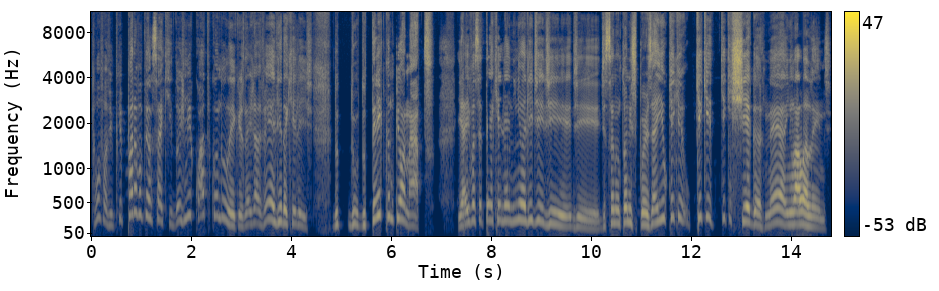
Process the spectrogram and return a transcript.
Pô, Favi, porque para pra pensar aqui, 2004 quando o Lakers, né, já vem ali daqueles, do, do, do tricampeonato, e aí você tem aquele aninho ali de, de, de, de San Antonio Spurs, aí o que que, o que, que, que, que chega, né, em La La Land?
